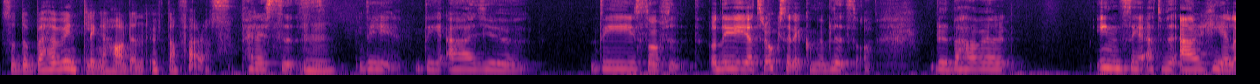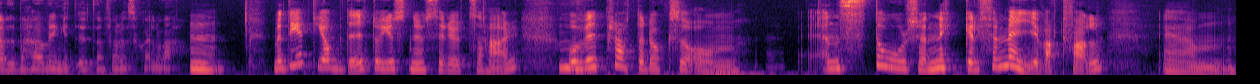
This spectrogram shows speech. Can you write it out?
Så då behöver vi inte längre ha den utanför oss. Precis. Det, det är ju det är så fint. Och det, jag tror också det kommer bli så. Vi behöver inse att vi är hela, vi behöver inget utanför oss själva. Men det är ett jobb dit och just nu ser det ut så här. Och vi pratade också om en stor så här, nyckel, för mig i vart fall. Ehm,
